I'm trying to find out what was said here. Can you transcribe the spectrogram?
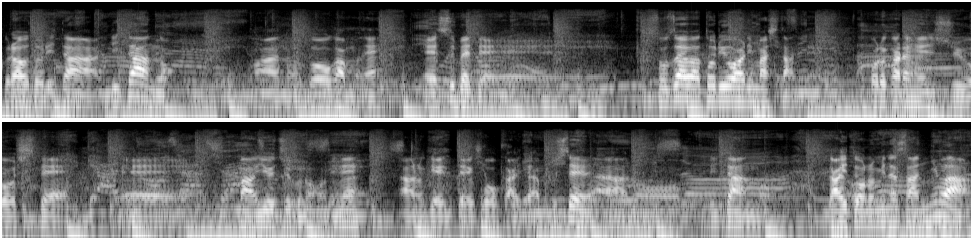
クラウドリターンリターンのあの動画もね、えー全て、えー素材は撮り終わりましたんでこれから編集をして、えーまあ、YouTube の方にねあの限定公開でアップしてあのリターンの該当の皆さんには、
